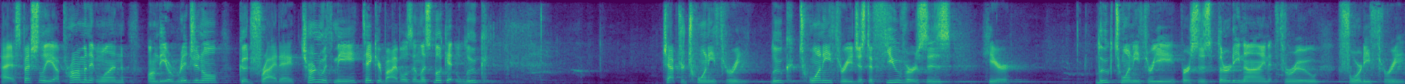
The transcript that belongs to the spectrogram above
uh, especially a prominent one on the original Good Friday. Turn with me, take your Bibles, and let's look at Luke chapter 23. Luke 23, just a few verses here. Luke 23, verses 39 through 43.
